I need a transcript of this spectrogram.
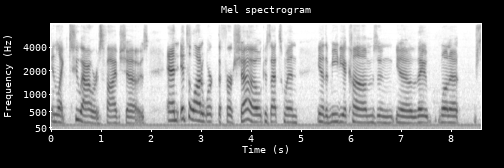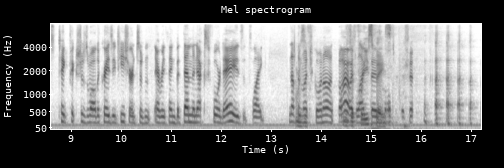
in like two hours, five shows. and it's a lot of work the first show because that's when you know the media comes and you know they want to take pictures of all the crazy T-shirts and everything. But then the next four days, it's like nothing much going on. So I always like those multiple shows.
